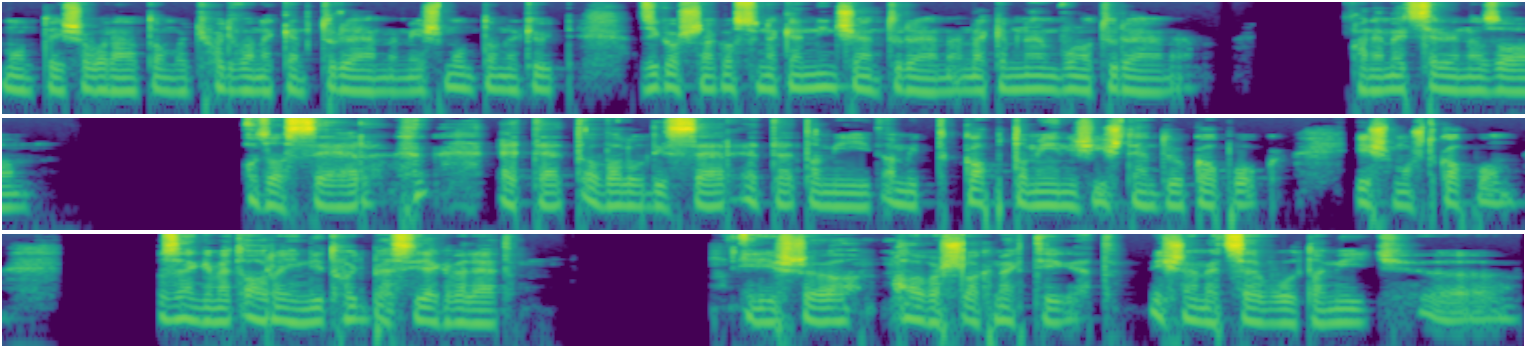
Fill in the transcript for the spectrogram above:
mondta is a barátom, hogy hogy van nekem türelmem, és mondtam neki, hogy az igazság az, hogy nekem nincsen türelmem, nekem nem volna türelmem hanem egyszerűen az a, az a szer etet, a valódi szer etet, amit, amit kaptam én is, Istentől kapok, és most kapom, az engemet arra indít, hogy beszéljek veled, és uh, hallgassalak meg téged. És nem egyszer voltam így, uh,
